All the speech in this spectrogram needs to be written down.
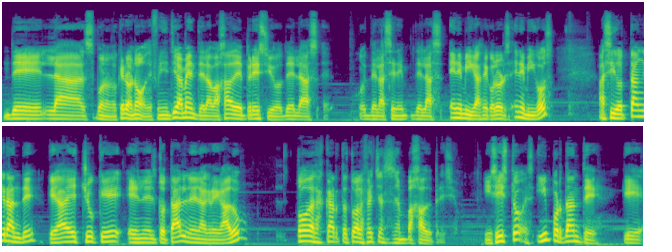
de las. Bueno, no creo, no. Definitivamente la bajada de precio de las, de las, de las enemigas de colores enemigos ha sido tan grande que ha hecho que en el total, en el agregado, todas las cartas, todas las fechas se han bajado de precio. Insisto, es importante que,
